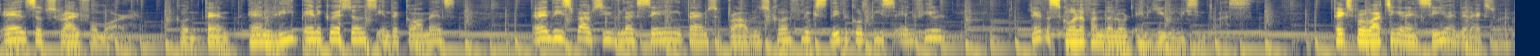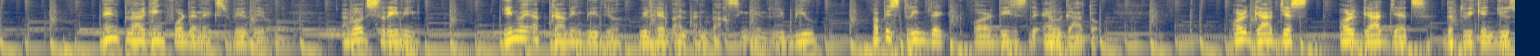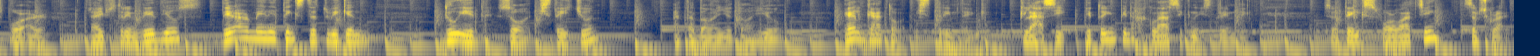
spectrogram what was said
and subscribe for more content and leave any questions in the comments. And this Papsi vlog saying in times of problems, conflicts, difficulties, and fear, let us call upon the Lord and He will listen to us. Thanks for watching and I'll see you in the next one. And plugging for the next video about streaming. In my upcoming video, we'll have an unboxing and review of a Stream Deck or this is the Elgato or gadgets or gadgets that we can use for our live stream videos. There are many things that we can do it. So stay tuned at abangan nyo to yung Elgato Stream Deck. Classic. Ito yung pinaka-classic na Stream Deck. So thanks for watching. Subscribe.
